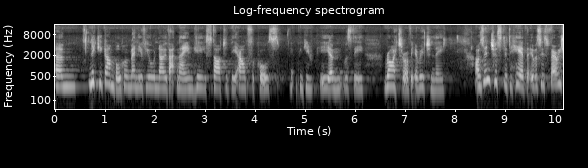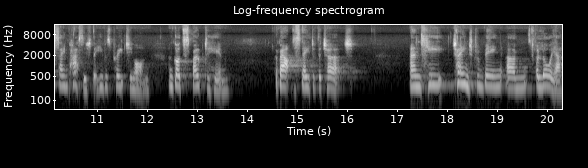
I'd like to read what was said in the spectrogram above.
um, Nicky Gumbel, who many of you will know that name, he started the Alpha course. I think he, he um, was the writer of it originally. I was interested to hear that it was this very same passage that he was preaching on, and God spoke to him about the state of the church. And he changed from being um, a lawyer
